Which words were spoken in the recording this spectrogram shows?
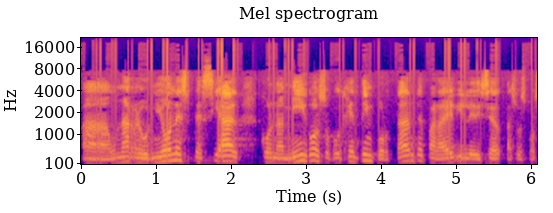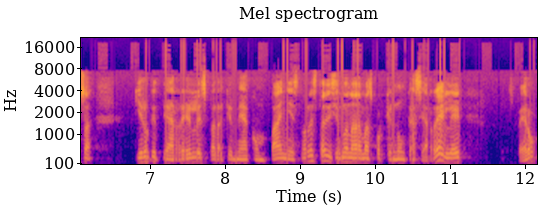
a, una reunión especial con amigos o con gente importante para él y le dice a su esposa, quiero que te arregles para que me acompañes. No le está diciendo nada más porque nunca se arregle, espero.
